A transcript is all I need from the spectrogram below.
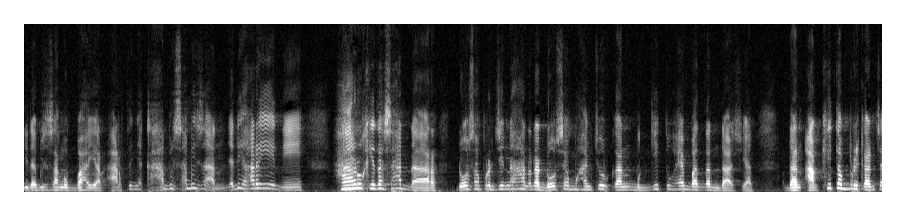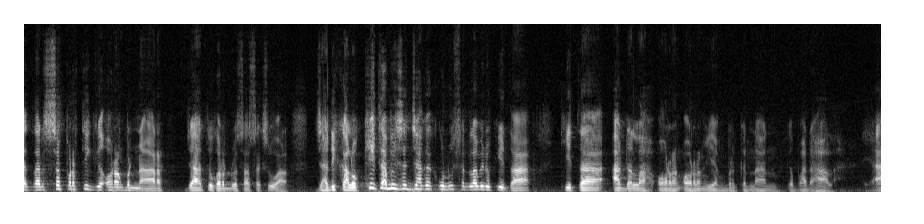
tidak bisa sanggup bayar. Artinya kehabis-habisan. Jadi hari ini harus kita sadar dosa perjinahan adalah dosa yang menghancurkan begitu hebat dan dahsyat. Dan kita berikan catatan sepertiga orang benar jatuh karena dosa seksual. Jadi kalau kita bisa jaga kudusan dalam hidup kita, kita adalah orang-orang yang berkenan kepada Allah. Ya.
